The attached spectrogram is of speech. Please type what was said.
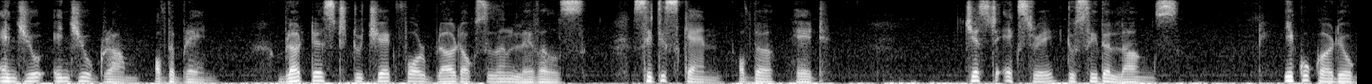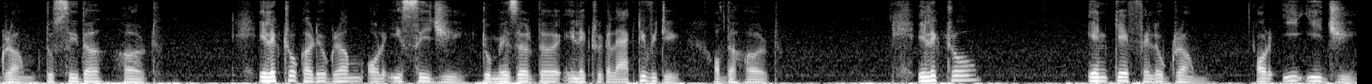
angio angiogram of the brain, blood test to check for blood oxygen levels, CT scan of the head, chest x-ray to see the lungs, echocardiogram to see the heart, electrocardiogram or ECG to measure the electrical activity of the heart, electroencephalogram or EEG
